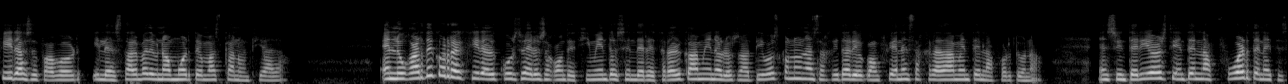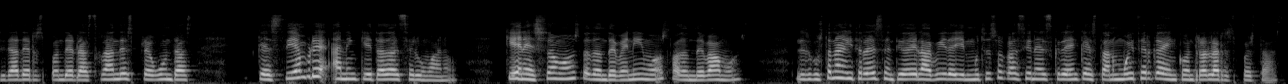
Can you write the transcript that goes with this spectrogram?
gira a su favor y les salve de una muerte más que anunciada. En lugar de corregir el curso de los acontecimientos y enderezar el camino, los nativos con luna Sagitario confían exageradamente en la fortuna. En su interior sienten la fuerte necesidad de responder las grandes preguntas que siempre han inquietado al ser humano. ¿Quiénes somos? ¿De dónde venimos? ¿A dónde vamos? Les gusta analizar el sentido de la vida y en muchas ocasiones creen que están muy cerca de encontrar las respuestas.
